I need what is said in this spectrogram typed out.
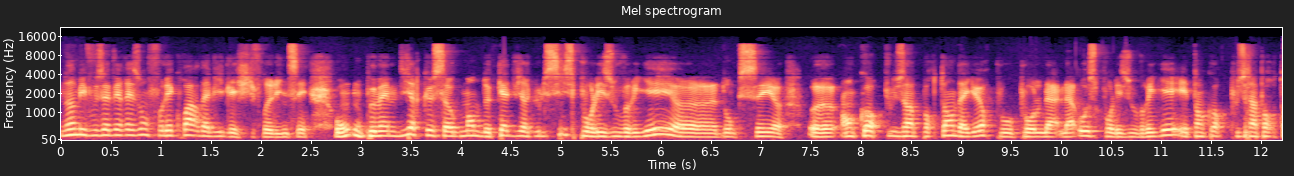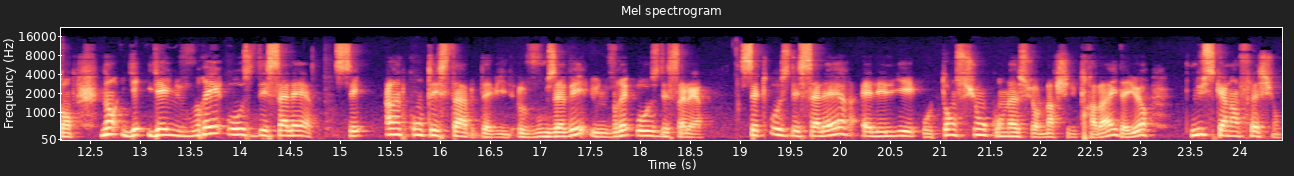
non, mais vous avez raison, faut les croire, David, les chiffres de l'INSEE. On, peut même dire que ça augmente de 4,6 pour les ouvriers, euh, donc c'est euh, encore plus important d'ailleurs pour, la, hausse pour les ouvriers est encore plus importante. Non, il y, a une vraie hausse des salaires, c'est incontestable, David. Vous avez une vraie hausse des salaires. Cette hausse des salaires, elle est liée aux tensions qu'on a sur le marché du travail, d'ailleurs, plus qu'à l'inflation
